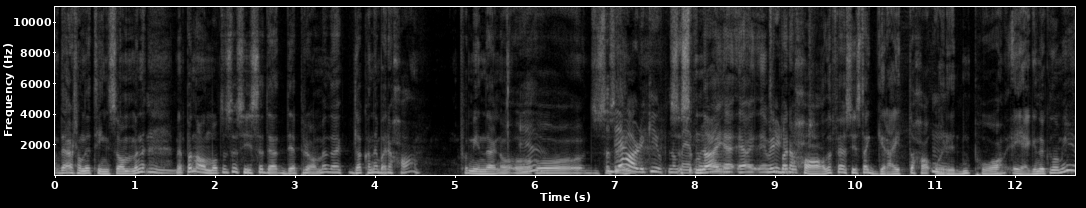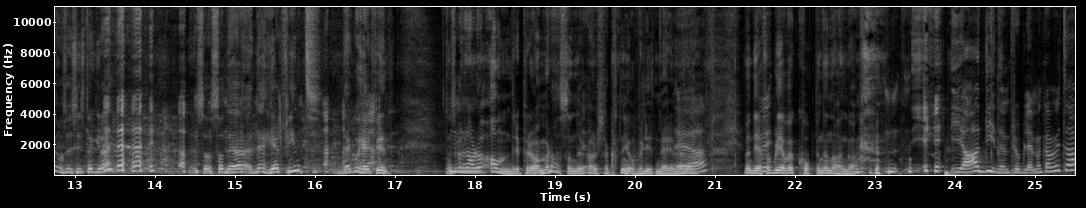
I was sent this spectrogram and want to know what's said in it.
det er sånne ting som, Men, mm. men på en annen måte så syns jeg det, det programmet det, da kan jeg bare ha for min del. Og, og, og, så, så, det har du ikke gjort noe med? for nei, jeg, jeg, jeg, vil bare ha det, for jeg syns det er greit å ha mm. orden på egen økonomi. Og så syns det er greit. Så, så det, det, er helt fint. Det går helt fint. Og så har du andre programmer da, som du kanskje kan jobbe litt mer med. Da. Men det får bli over koppen en annen gang. ja, dine problemer kan vi ta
